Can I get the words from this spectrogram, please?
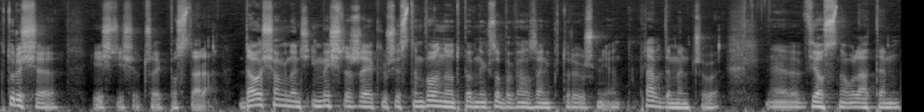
który się, jeśli się człowiek postara, da osiągnąć i myślę, że jak już jestem wolny od pewnych zobowiązań, które już mnie naprawdę męczyły e, wiosną, latem,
